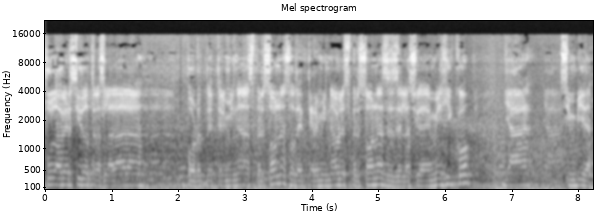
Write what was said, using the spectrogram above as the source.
Pudo haber sido trasladada por determinadas personas o determinables personas desde la Ciudad de México ya sin vida.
